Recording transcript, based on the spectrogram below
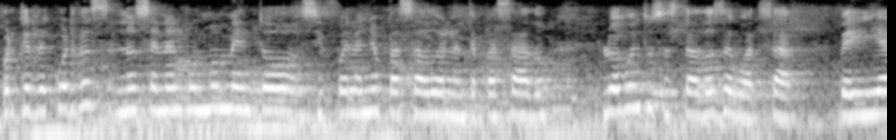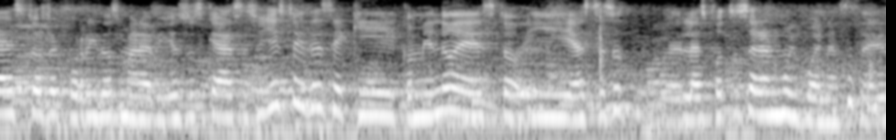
Porque recuerdas, no sé, en algún momento, si fue el año pasado o el antepasado, luego en tus estados de WhatsApp, veía estos recorridos maravillosos que haces. Oye, estoy desde aquí comiendo esto y hasta eso, las fotos eran muy buenas. ¿eh?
